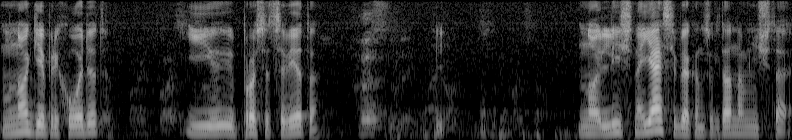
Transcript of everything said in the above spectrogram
Многие приходят и просят совета, но лично я себя консультантом не считаю.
